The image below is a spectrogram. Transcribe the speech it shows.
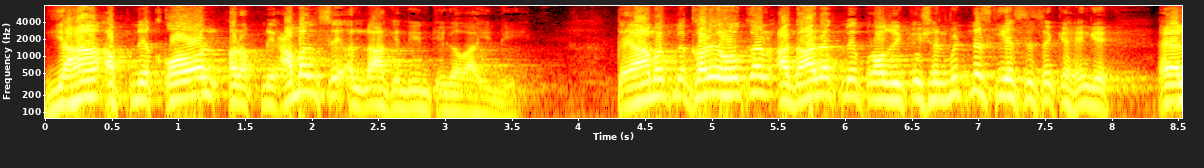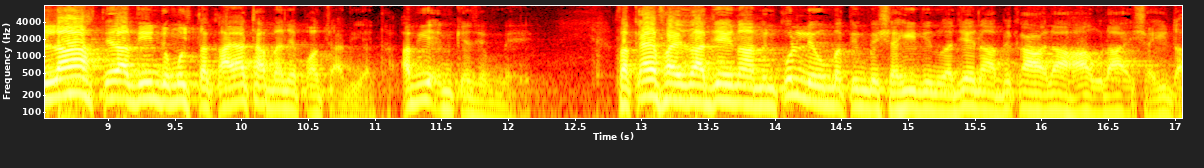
یہاں اپنے قول اور اپنے عمل سے اللہ کے دین کی گواہی دی قیامت میں کھڑے ہو کر عدالت میں پروزیکیوشن وٹنس کی حیثیت سے کہیں گے، اے اللہ، تیرا دین جو مجھ تک آیا تھا، میں نے پہنچا دیا تھا۔ اب یہ ان کے ذمے ہے۔ فقہ فیضا جینا من کل امت ان بے شہید جینا بکا اللہ شہیدہ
